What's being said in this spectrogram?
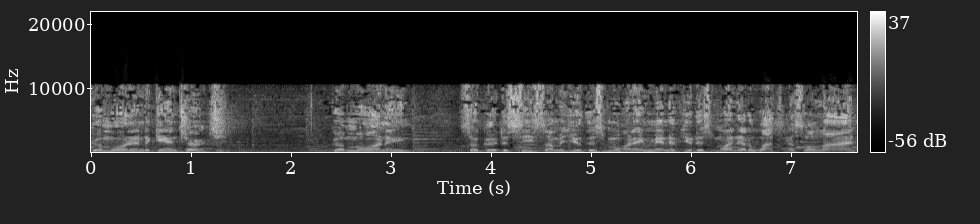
Good morning again, church. Good morning. So good to see some of you this morning, many of you this morning that are watching us online.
